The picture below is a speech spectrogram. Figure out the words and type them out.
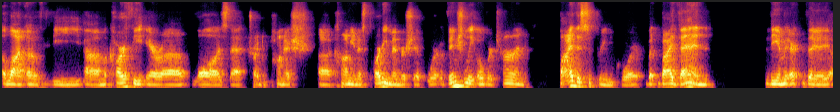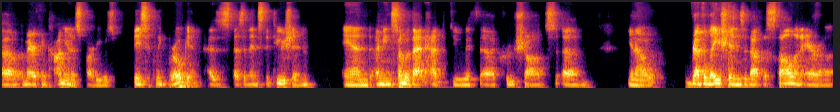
a lot of the uh, McCarthy era laws that tried to punish uh, Communist Party membership were eventually overturned by the Supreme Court, but by then, the Amer- the uh, American Communist Party was basically broken as as an institution, and I mean some of that had to do with uh, Khrushchev's um, you know revelations about the Stalin era,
